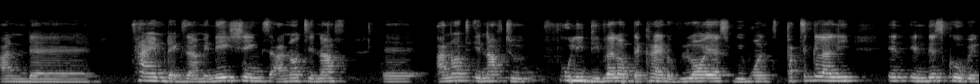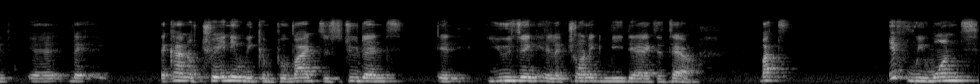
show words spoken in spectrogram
and uh, timed examinations are not enough uh, are not enough to fully develop the kind of lawyers we want, particularly in, in this COVID, uh, the, the kind of training we can provide to students in using electronic media, etc. But if we want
